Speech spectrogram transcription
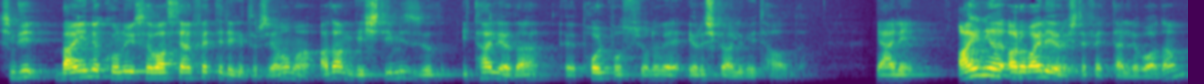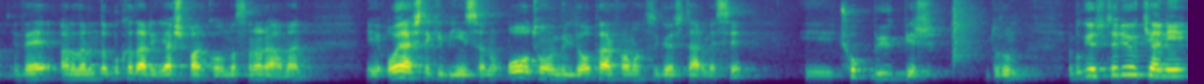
şimdi ben yine konuyu Sebastian Vettel'e getireceğim ama adam geçtiğimiz yıl İtalya'da e, pol pozisyonu ve yarış galibiyeti aldı. Yani aynı arabayla yarıştı Vettel'le bu adam ve aralarında bu kadar yaş farkı olmasına rağmen e, o yaştaki bir insanın o otomobilde o performansı göstermesi e, çok büyük bir durum. E, bu gösteriyor ki hani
